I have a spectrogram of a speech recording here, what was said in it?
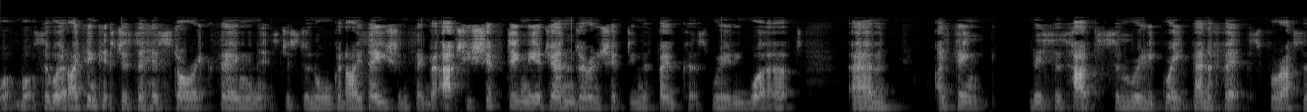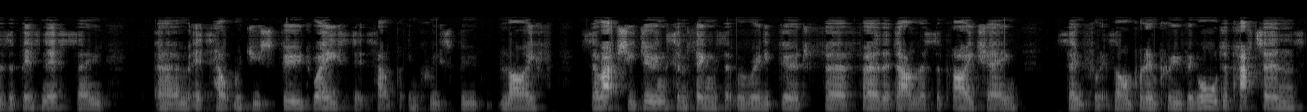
what, what's the word? I think it's just a historic thing and it's just an organisation thing. But actually shifting the agenda and shifting the focus really worked. Um, I think this has had some really great benefits for us as a business. So um, it's helped reduce food waste, it's helped increase food life. So actually doing some things that were really good for further down the supply chain. So for example, improving order patterns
